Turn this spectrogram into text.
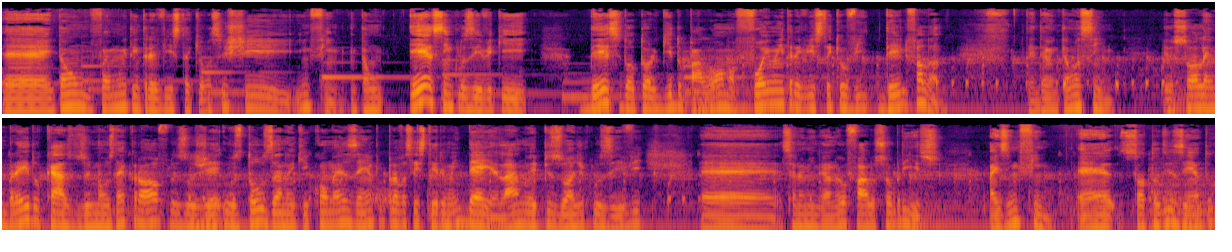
É, então, foi muita entrevista que eu assisti, enfim. Então, esse, inclusive, que desse doutor Guido Paloma foi uma entrevista que eu vi dele falando. Entendeu? Então, assim, eu só lembrei do caso dos irmãos necrófilos, estou usando aqui como exemplo para vocês terem uma ideia. Lá no episódio, inclusive, é, se eu não me engano, eu falo sobre isso. Mas enfim, é, só estou dizendo,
